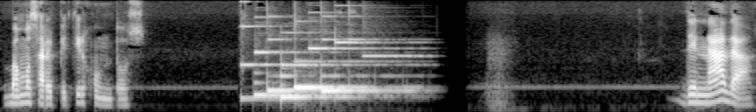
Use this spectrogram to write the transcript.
Vamos a repetir juntos. De nada.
